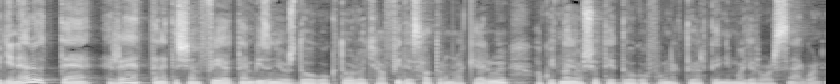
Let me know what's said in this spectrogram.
hogy én előtte rettenetesen féltem bizonyos dolgoktól, hogyha a Fidesz hatalomra kerül, akkor itt nagyon sötét dolgok fognak történni Magyarországon.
